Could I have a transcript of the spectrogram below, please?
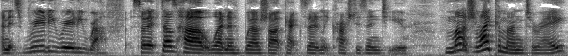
and it's really, really rough. So, it does hurt when a whale shark accidentally crashes into you. much like a manta ray,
